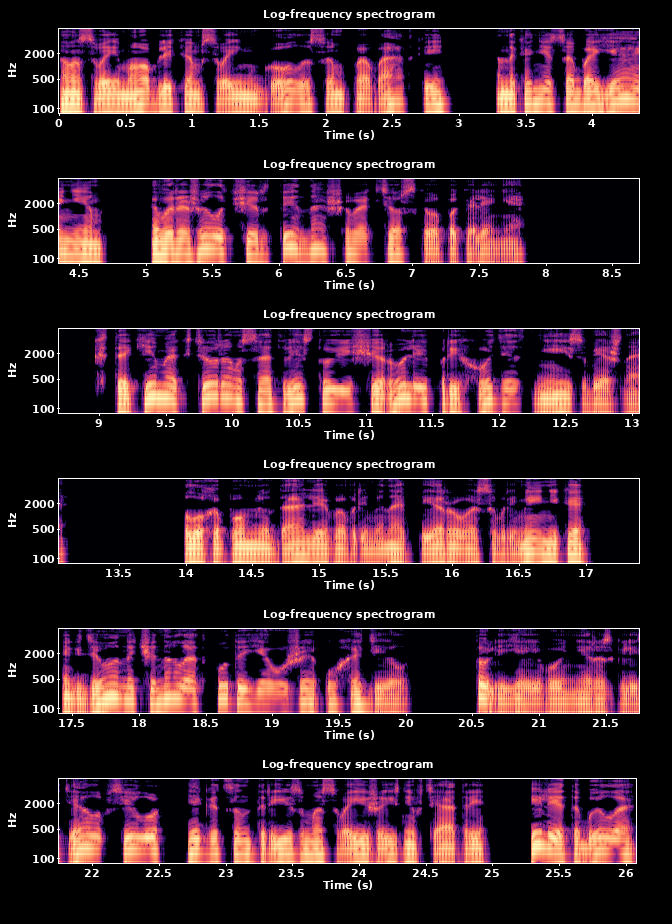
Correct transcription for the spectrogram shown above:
Он своим обликом, своим голосом, повадкой, наконец, обаянием выражал черты нашего актерского поколения. К таким актерам соответствующие роли приходят неизбежно. Плохо помню далее, во времена первого современника, где он начинал, откуда я уже уходил. То ли я его не разглядел в силу эгоцентризма своей жизни в театре, или это было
